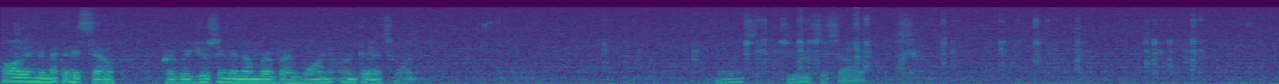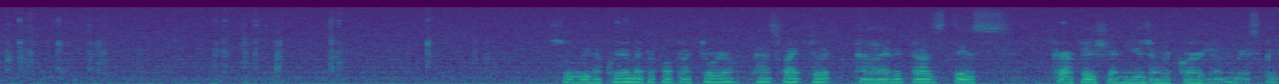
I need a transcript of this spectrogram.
calling the method itself by reducing the number by 1 until it's 1. So let's choose this out. So called factorial, pass 5 to it, and let it does this calculation using recursion basically.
